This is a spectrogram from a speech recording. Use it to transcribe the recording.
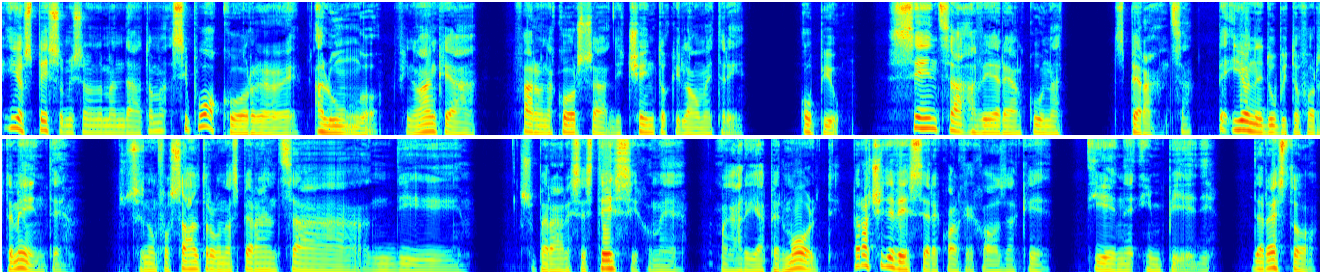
io spesso mi sono domandato, ma si può correre a lungo, fino anche a fare una corsa di 100 km o più, senza avere alcuna speranza? Beh, io ne dubito fortemente se non fosse altro una speranza di superare se stessi, come magari è per molti, però ci deve essere qualche cosa che tiene in piedi. Del resto,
